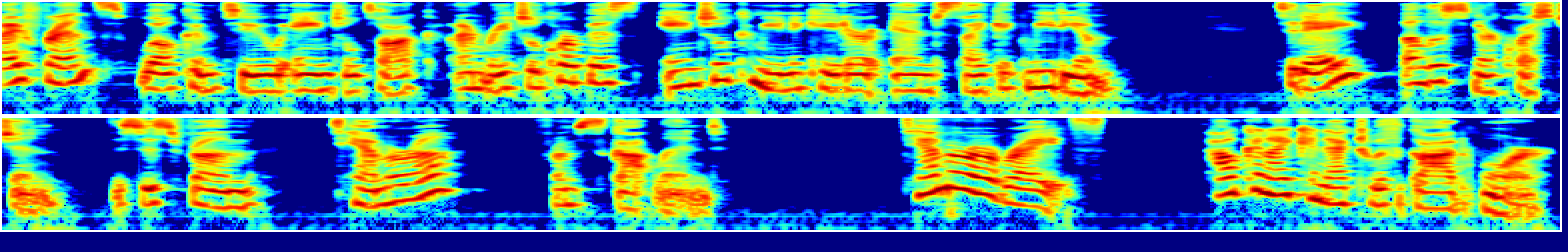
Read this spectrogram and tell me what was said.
Hi, friends. Welcome to Angel Talk. I'm Rachel Corpus, angel communicator and psychic medium. Today, a listener question. This is from Tamara from Scotland. Tamara writes, How can I connect with God more?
